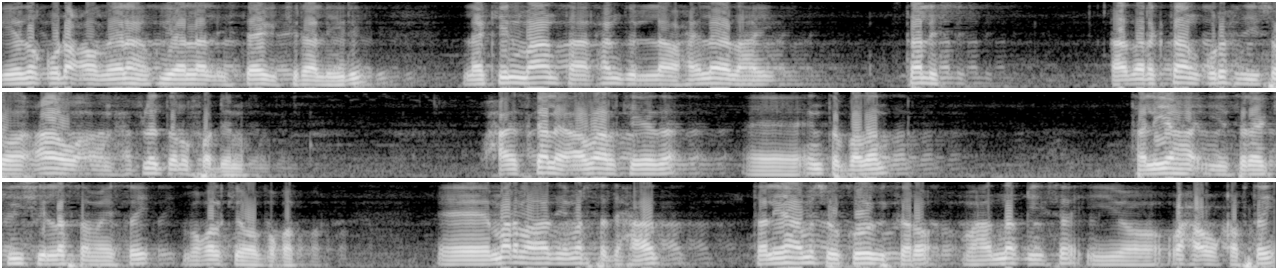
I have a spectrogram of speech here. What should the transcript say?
geedo qudhac oo meelahan ku yaallaa la istaagi jiraa la yidhi laakiin maanta alxamdulilah waxay leedahay talis. Aada aragtaan quruxdiisa oo caawa aan xafladdan u fadhino. Waxaa iska leh abaalkeeda inta badan taliyaha iyo saraakiishii la samaysay boqol. Kiiba boqol mar labaad iyo mar saddexaad taliyaha ma soo koobi karo mahadnaqiisa iyo waxa uu qabtay.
